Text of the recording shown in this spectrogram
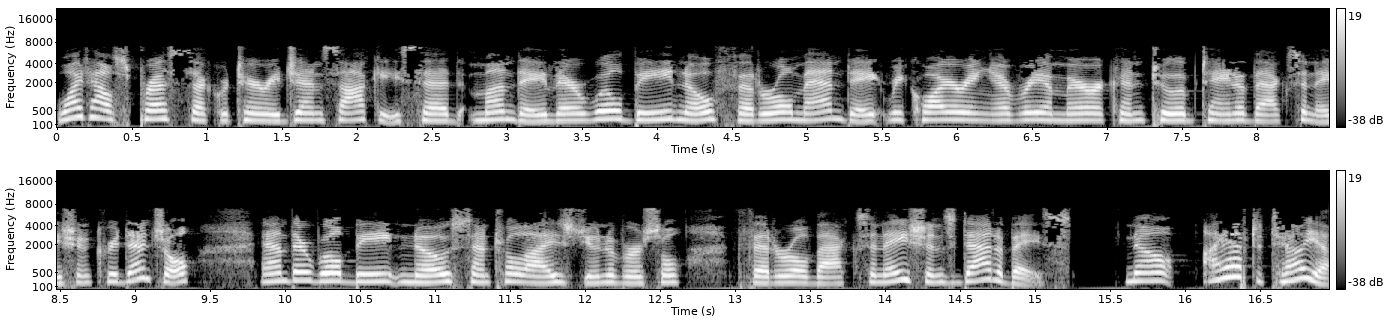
White House Press Secretary Jen Psaki said Monday there will be no federal mandate requiring every American to obtain a vaccination credential, and there will be no centralized universal federal vaccinations database. Now, I have to tell you,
